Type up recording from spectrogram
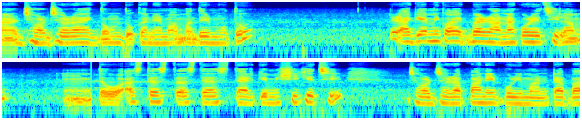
আর ঝরঝরা একদম দোকানের মামাদের মতো। এর আগে আমি কয়েকবার রান্না করেছিলাম। তো আস্তে আস্তে আস্তে আস্তে আর কি আমি শিখেছি ঝরঝরা পানির পরিমাণটা বা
